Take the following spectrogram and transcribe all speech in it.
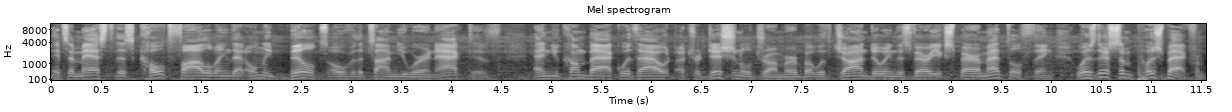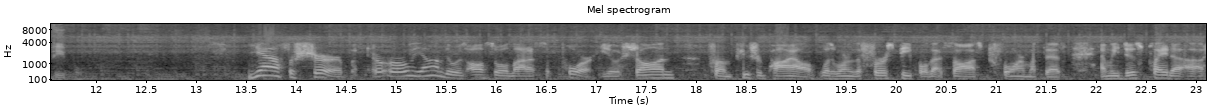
It's amassed this cult following that only built over the time you were inactive, and you come back without a traditional drummer, but with John doing this very experimental thing. Was there some pushback from people? Yeah, for sure. But early on, there was also a lot of support. You know, Sean from Putrid Pile was one of the first people that saw us perform with this, and we just played a, a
